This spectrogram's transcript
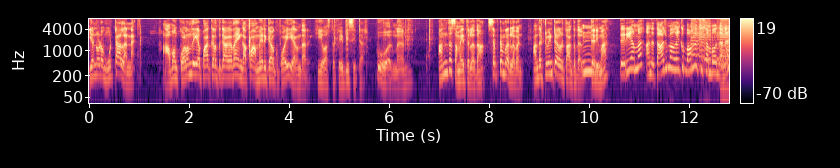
என்னோட முட்டாள் அண்ணன். அவன் குழந்தைய பார்க்கறதுக்காக தான் எங்க அப்பா அமெரிக்காவுக்கு போய் இறந்தாரு. He was the babysitter poor man அந்த சமயத்துல தான் செப்டம்பர் 11 அந்த ட்வின் டவர் தாக்குதல். தெரியுமா? தெரியாம அந்த தாஜ்மஹாலுக்கு பாம்பு வச்ச சம்பவம் தானே?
